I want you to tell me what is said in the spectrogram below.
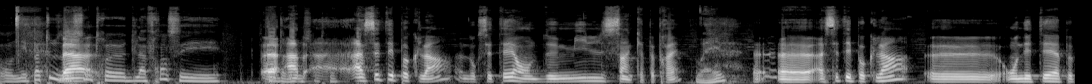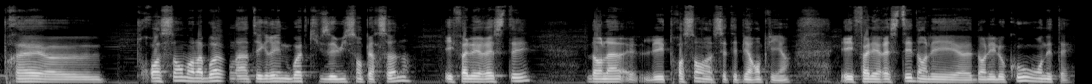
on n'est pas tous Bah, dans le centre de la France et. Euh, à, à- à cette époque-là, donc c'était en 2005 à peu près. Ouais. Euh, à cette époque-là, euh, on était à peu près euh, 300 dans la boîte. On a intégré une boîte qui faisait 800 personnes. Et il fallait rester dans la, les 300, c'était bien rempli. Hein, et il fallait rester dans les euh, dans les locaux où on était.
